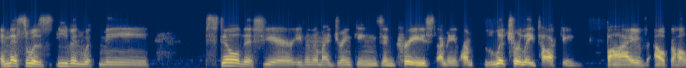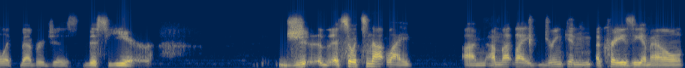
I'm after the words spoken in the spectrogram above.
And this was even with me still this year, even though my drinking's increased. I mean, I'm literally talking five alcoholic beverages this year. So it's not like I'm I'm not like drinking a crazy amount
